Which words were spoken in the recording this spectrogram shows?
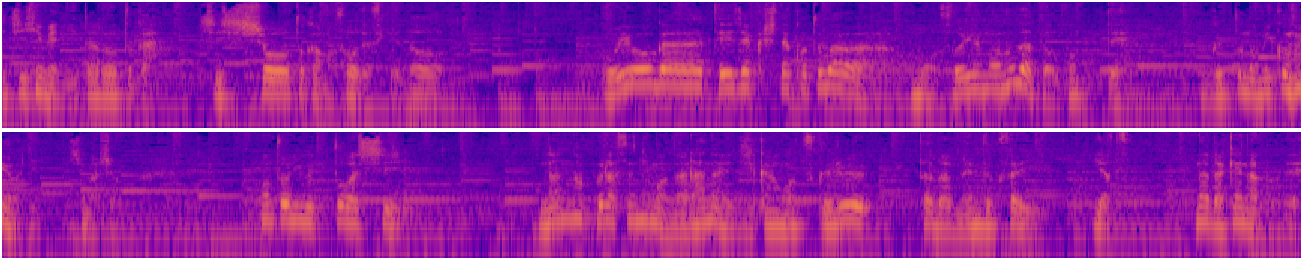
一姫二太郎とか失笑とかもそうですけど誤用が定着した言葉はもうそういうものだと思ってぐっと飲み込むようにしましょう。本当に鬱陶しい。何のプラスにもならない時間を作るただめんどくさいやつ。なだけなので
